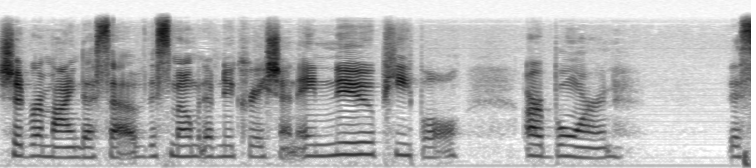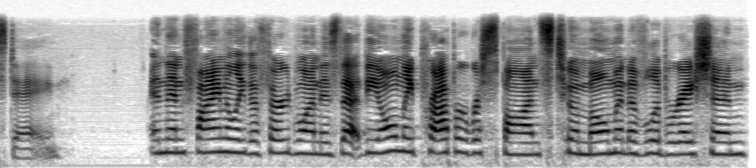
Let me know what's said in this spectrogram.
should remind us of this moment of new creation. A new people are born this day. And then finally, the third one is that the only proper response to a moment of liberation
